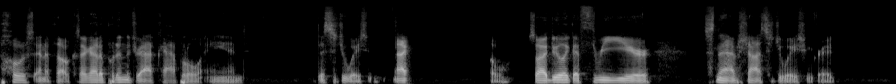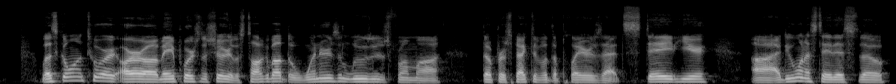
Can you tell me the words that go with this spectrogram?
post NFL because I got to put in the draft capital and the situation. I so I do like a three year snapshot situation grade let's go on to our, our uh, main portion of the show here. Let's talk about the winners and losers from uh, the perspective of the players that stayed here. Uh, I do want to say this though.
